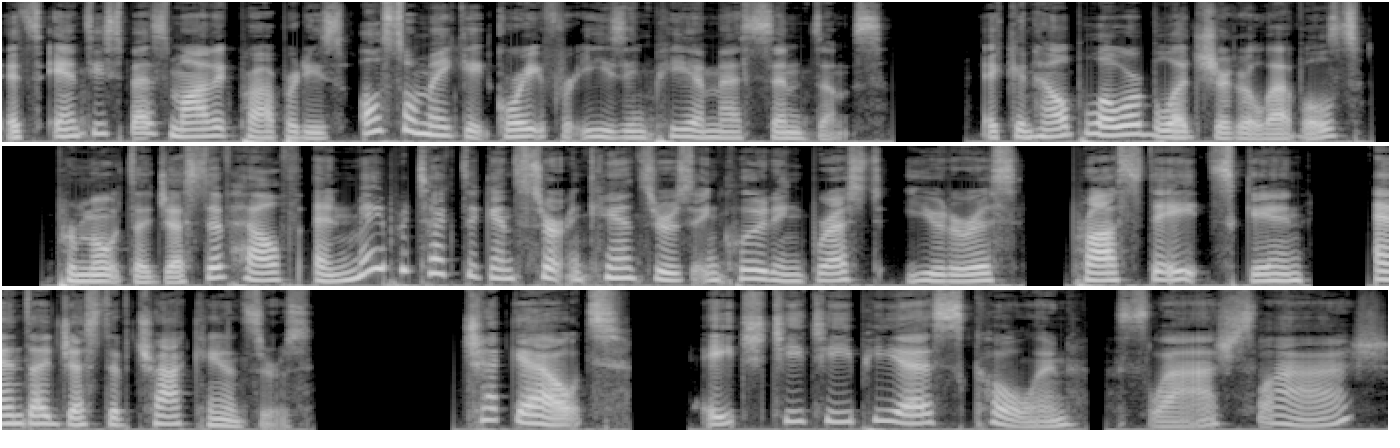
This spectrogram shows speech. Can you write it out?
Its antispasmodic properties also make it great for easing PMS symptoms. It can help lower blood sugar levels, promote digestive health, and may protect against certain cancers, including breast, uterus, prostate, skin, and digestive tract cancers. Check out https colon slash slash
